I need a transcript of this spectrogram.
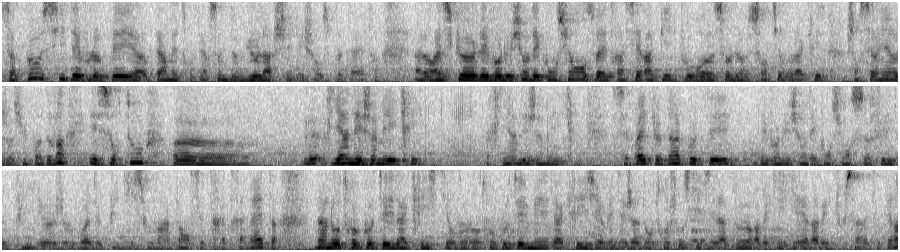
ça peut aussi développer, euh, permettre aux personnes de mieux lâcher les choses, peut-être. Alors, est-ce que l'évolution des consciences va être assez rapide pour euh, sortir de la crise? J'en sais rien, je ne suis pas devin. Et surtout, rien n'est jamais écrit. Rien n'est jamais écrit. C'est vrai que d'un côté, l'évolution des consciences se fait depuis, euh, je le vois depuis 10 ou 20 ans, c'est très très net. D'un autre côté, la crise tire de l'autre côté, mais la crise, il y avait déjà d'autres choses qui faisaient la peur, avec les guerres, avec tout ça, etc.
